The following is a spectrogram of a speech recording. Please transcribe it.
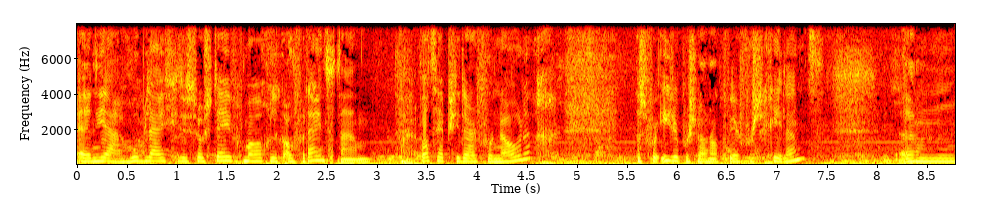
En ja, hoe blijf je er zo stevig mogelijk overeind staan? Wat heb je daarvoor nodig? Dat is voor ieder persoon ook weer verschillend. Ehm,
